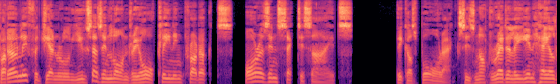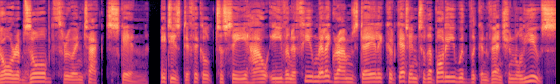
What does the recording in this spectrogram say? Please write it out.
but only for general use as in laundry or cleaning products, or as insecticides. Because borax is not readily inhaled or absorbed through intact skin, it is difficult to see how even a few milligrams daily could get into the body with the conventional use.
